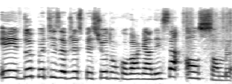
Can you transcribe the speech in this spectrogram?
et deux petits objets spéciaux. Donc, on va regarder ça ensemble.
